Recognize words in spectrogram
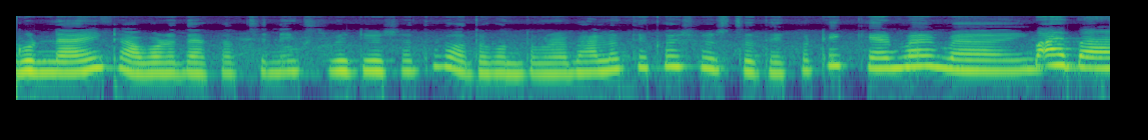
গুড নাইট আবারও দেখাচ্ছে নেক্সট ভিডিওর সাথে। ততক্ষণ তোমরা ভালো থেকো, সুস্থ থেকো। Take care bye bye bye bye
